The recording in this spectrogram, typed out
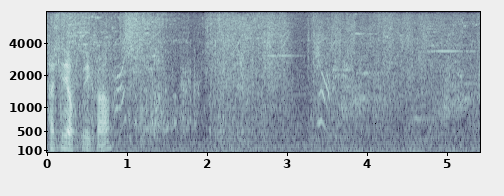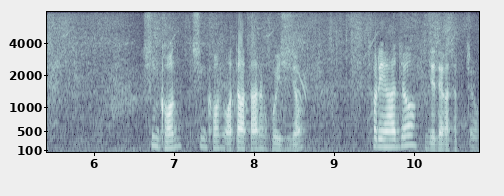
자신이 없으니까. 신컨 신컨 왔다 갔다 하는 거 보이시죠? 처리하죠? 이제 내가 잡죠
